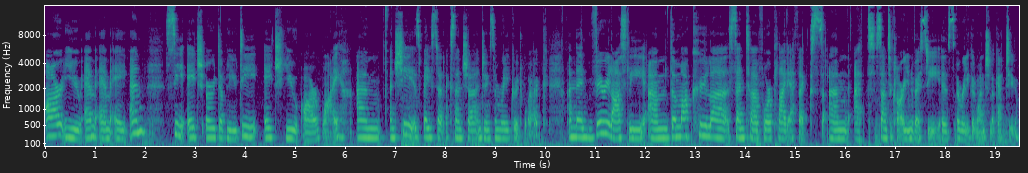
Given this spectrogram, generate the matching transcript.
R U M M A N. C H O W D H U R Y. Um, and she is based at Accenture and doing some really good work. And then, very lastly, um, the Markkula Center for Applied Ethics um, at Santa Clara University is a really good one to look at too.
